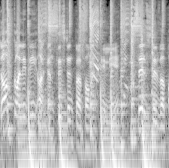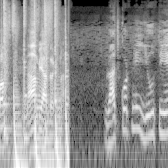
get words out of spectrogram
टॉप क्वालिटी और कंसिस्टेंट परफॉर्मेंस के लिए सिर्फ सिल्वर पंप नाम याद रखना રાજકોટની યુવતીએ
